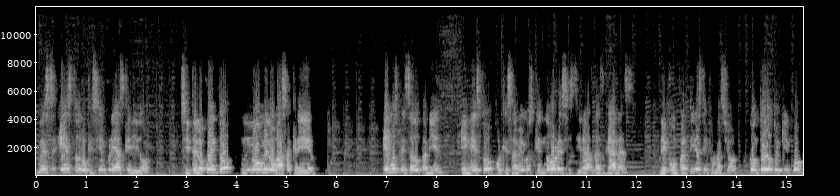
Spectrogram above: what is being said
¿No es esto lo que siempre has querido? Si te lo cuento, no me lo vas a creer. Hemos pensado también en esto porque sabemos que no resistirás las ganas de compartir esta información con todo tu equipo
